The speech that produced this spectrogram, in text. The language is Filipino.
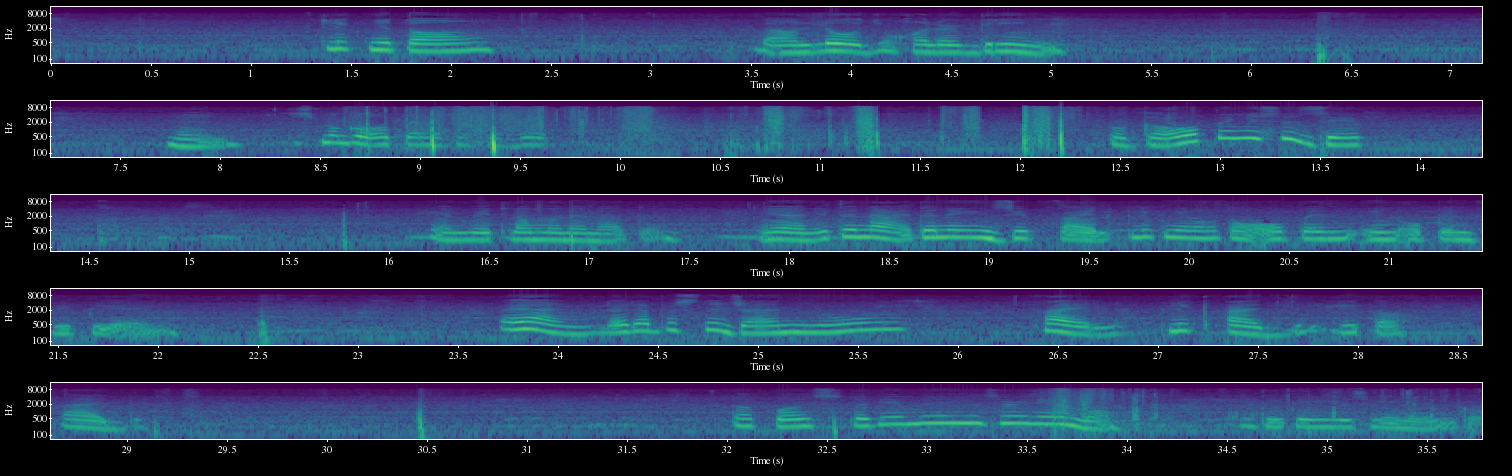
click nyo tong download, yung color green. Yan. Tapos mag-open na sa zip. Pagka-open niya sa zip, yan, wait lang muna natin. Yan, ito na. Ito na yung zip file. Click nyo lang tong open in OpenVPN. Ayan, lalabas na dyan yung file. Click add. Dito. Add. Tapos, lagay mo yung username mo. Lagay ko yung username ko.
